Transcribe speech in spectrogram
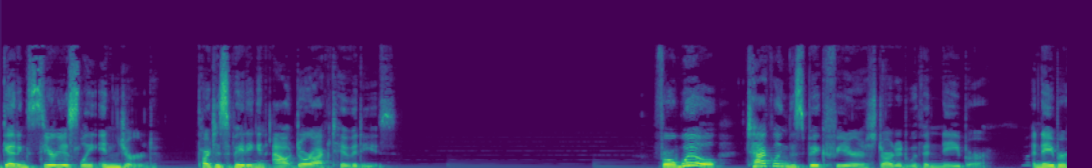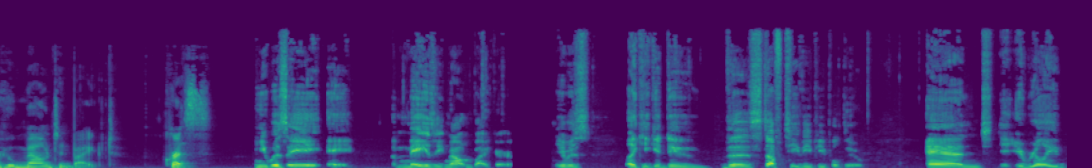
getting seriously injured, participating in outdoor activities. For Will, tackling this big fear started with a neighbor, a neighbor who mountain biked, Chris. He was a, a amazing mountain biker. It was like he could do the stuff TV people do. And it, it really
